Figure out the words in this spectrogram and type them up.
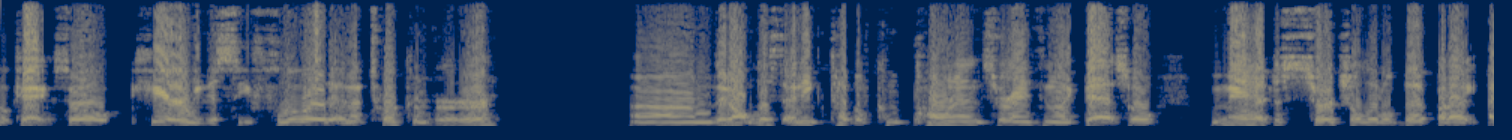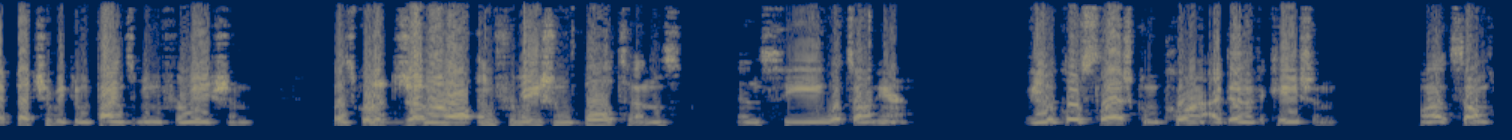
Okay, so here we just see fluid and a torque converter. Um, they don't list any type of components or anything like that, so we may have to search a little bit, but I, I bet you we can find some information. Let's go to General Information Bulletins and see what's on here. Vehicle slash component identification. Well, that sounds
